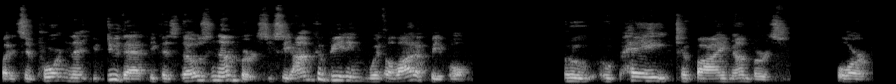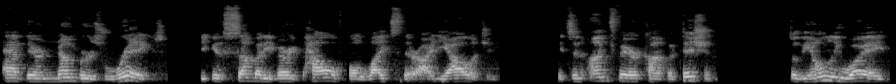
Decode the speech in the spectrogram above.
But it's important that you do that because those numbers, you see, I'm competing with a lot of people who, who pay to buy numbers or have their numbers rigged because somebody very powerful likes their ideology. It's an unfair competition. So the only way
